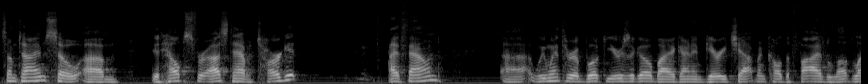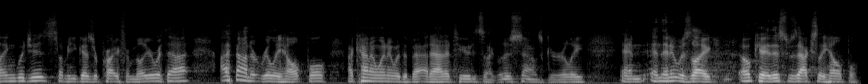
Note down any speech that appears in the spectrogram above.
sometimes. So um, it helps for us to have a target. I found uh, we went through a book years ago by a guy named Gary Chapman called The Five Love Languages. Some of you guys are probably familiar with that. I found it really helpful. I kind of went in with a bad attitude. It's like, well, this sounds girly. And, and then it was like, okay, this was actually helpful.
